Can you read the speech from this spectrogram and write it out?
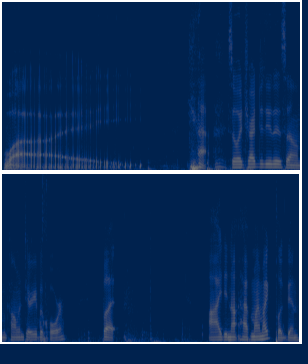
Why? Yeah. So I tried to do this um, commentary before, but I did not have my mic plugged in.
